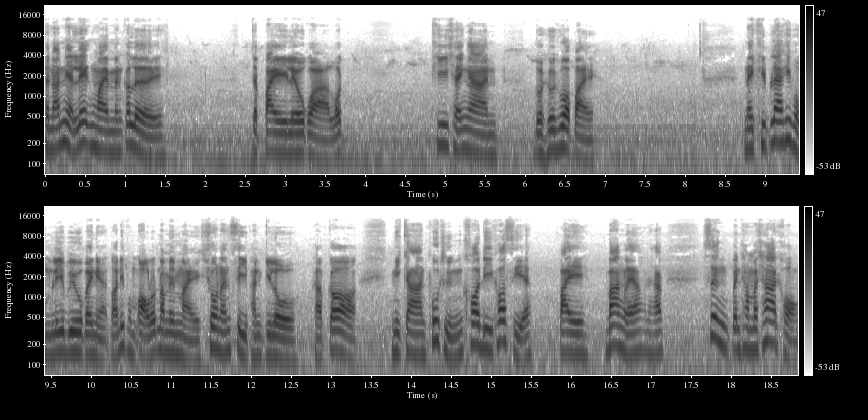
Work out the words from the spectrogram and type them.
ฉะนั้นเนี่ยเลขไมล์มันก็เลย จะไปเร็วกว่ารถที่ใช้งานโดยทั่วๆไป ในคลิปแรกที่ผมรีวิวไปเนี่ย ตอนที่ผมออกรถมาใหม่ๆ ช่วงนั้น 4,000 กิโลครับ ก็มีการพูดถึงข้อดีข้อเสียไปบ้างแล้วนะครับ ซึ่งเป็นธรรมชาติของ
